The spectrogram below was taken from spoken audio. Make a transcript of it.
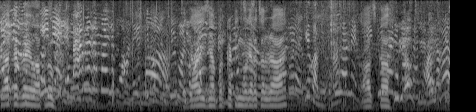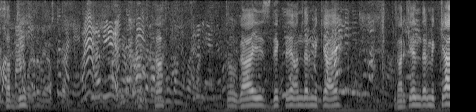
क्या कर रहे हो आप लोग? तो गाइस यहाँ पर कटिंग वगैरह चल रहा है। आज का सब्ज़ी। का तो गाइस देखते हैं अंदर में क्या है। घर के अंदर में क्या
